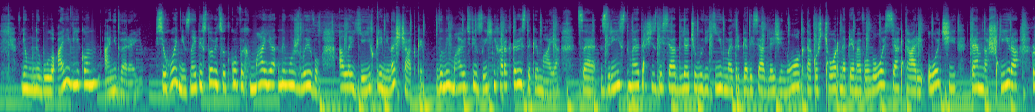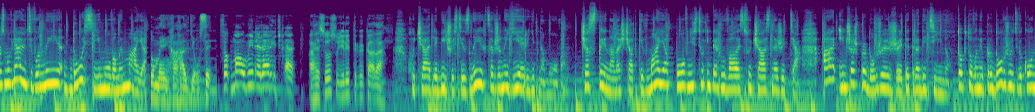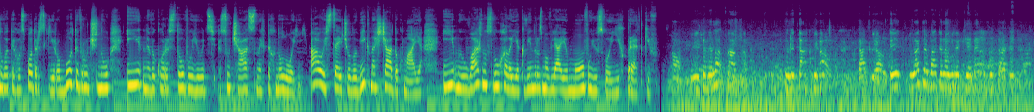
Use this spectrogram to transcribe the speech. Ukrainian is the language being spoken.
В ньому не було ані вікон, ані дверей. Сьогодні знайти 100% майя неможливо, але є їх прямі нащадки. Вони мають фізичні характеристики майя. Це зріст 1,60 м для чоловіків, 1,50 м для жінок, також чорне пряме волосся, карі очі, темна шкіра. Розмовляють вони досі мовами майя. Tagakada. Хоча для більшості з них це вже не є рідна мова. Частина нащадків Майя повністю інтегрувалась в сучасне життя, а інша ж продовжує жити традиційно. Тобто вони продовжують виконувати господарські роботи вручну і не використовують сучасних технологій. А ось цей чоловік нащадок Майя, і ми уважно слухали, як він розмовляє мовою своїх предків. Ah,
